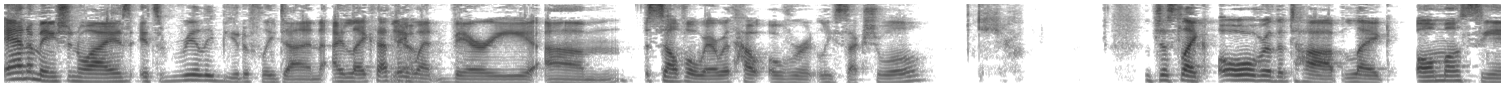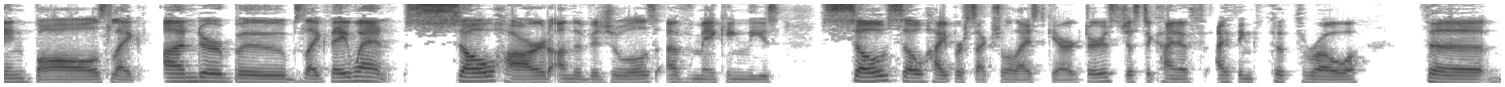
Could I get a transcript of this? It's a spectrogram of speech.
animation wise it's really beautifully done i like that they Yeah. went very um self-aware with how overtly sexual just like over the top like almost seeing balls like under boobs like they went so hard on the visuals of making these so so hypersexualized characters just to kind of i think to throw the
